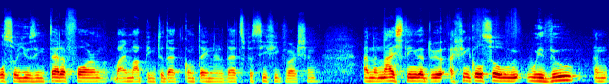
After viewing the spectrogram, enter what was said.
also using Terraform by mapping to that container that specific version. And a nice thing that we, I think also we, we do, and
